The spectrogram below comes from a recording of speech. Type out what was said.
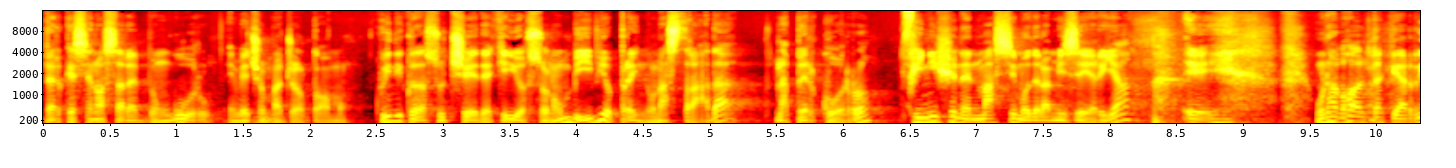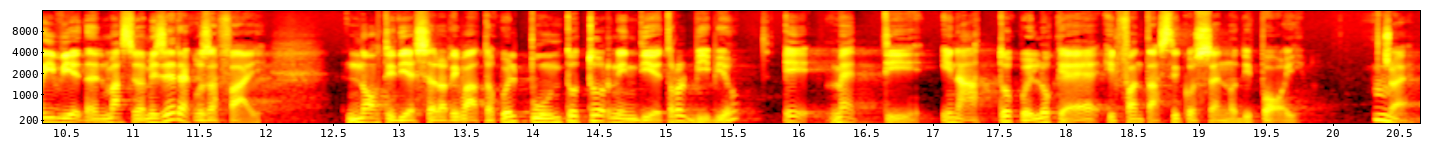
Perché sennò sarebbe un guru, invece un maggiordomo. Quindi cosa succede? Che io sono un bivio, prendo una strada, la percorro, finisce nel massimo della miseria e una volta che arrivi nel massimo della miseria cosa fai? Noti di essere arrivato a quel punto, torni indietro al bivio e metti in atto quello che è il fantastico senno di poi. Cioè,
